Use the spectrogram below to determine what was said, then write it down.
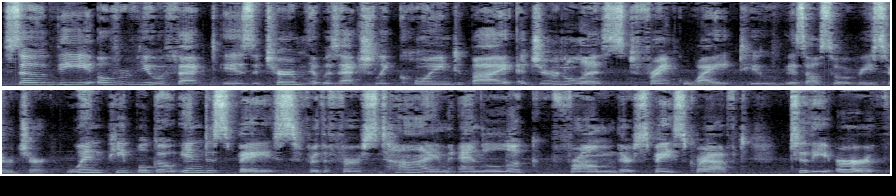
So, the overview effect is a term that was actually coined by a journalist, Frank White, who is also a researcher. When people go into space for the first time and look from their spacecraft to the Earth,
